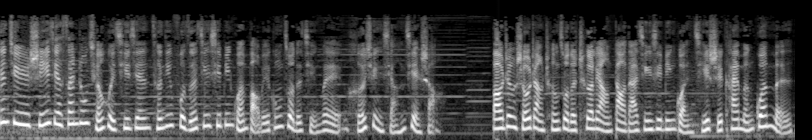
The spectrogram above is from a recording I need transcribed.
根据十一届三中全会期间曾经负责京西宾馆保卫工作的警卫何训祥介绍，保证首长乘坐的车辆到达京西宾馆及时开门关门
